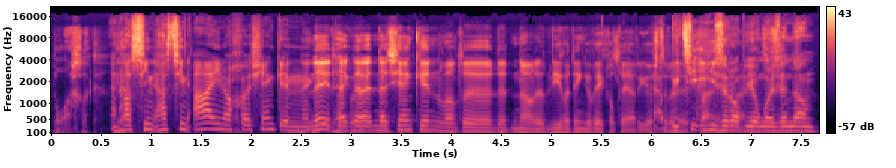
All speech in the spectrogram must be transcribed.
belachelijk. En Ja. hast zien, hast zien Aai nog uh, Schenken? Nee, het heb ik naar, Schenken, want eh, dat, nou, dat wie wat ingewikkeld Ja, er, een beetje erop, qua jongens, en dan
